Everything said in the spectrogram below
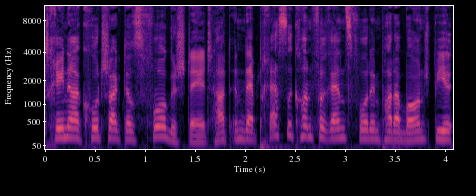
Trainer Kotschak das vorgestellt hat. In der Pressekonferenz vor dem Paderborn-Spiel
